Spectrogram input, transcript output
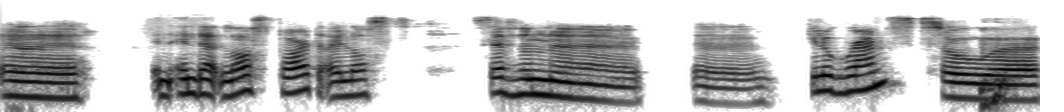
Uh, in in that last part, I lost seven uh, uh kilograms. So. Mm-hmm uh,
